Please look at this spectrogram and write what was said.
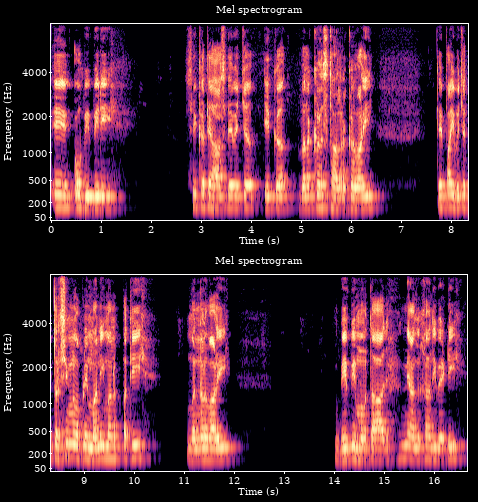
ਇਹ ਉਹ ਬੀਬੀ ਦੀ ਸਿੱਖ ਇਤਿਹਾਸ ਦੇ ਵਿੱਚ ਇੱਕ ਵਿਲੱਖਣ ਸਥਾਨ ਰੱਖਣ ਵਾਲੀ ਤੇ ਭਾਈ ਬਚਿੱਤਰ ਸਿੰਘ ਨੂੰ ਆਪਣੇ ਮਨ ਹੀ ਮਨ ਪਤੀ ਮੰਨਣ ਵਾਲੀ ਬੀਬੀ ਮੁਮਤਾਜ ਨਿਹੰਗ ਖਾਨ ਦੀ ਬੇਟੀ।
